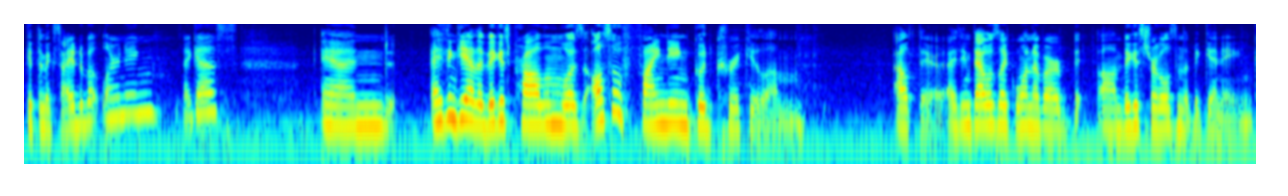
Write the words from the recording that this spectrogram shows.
get them excited about learning, I guess. And I think yeah, the biggest problem was also finding good curriculum out there. I think that was like one of our um, biggest struggles in the beginning,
